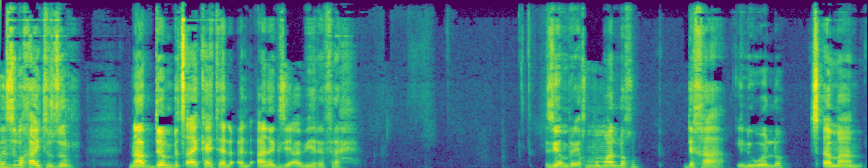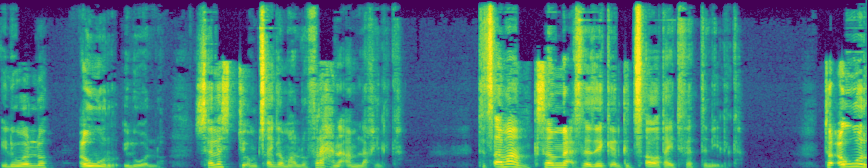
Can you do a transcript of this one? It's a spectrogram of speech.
ብህዝብኻ ይትዙር ናብ ደም ብፃይካ ይተልዕል ኣነ እግዚኣብሔር ፍራሕ እዚኦም ርኢኹምም ኣለኹም ድኻ ኢልዎ ኣሎ ፀማም ኢልዎ ኣሎ ዕውር ኢልዎ ኣሎ ሰለስቲኦም ፀገም ኣሎ ፍራሕ ንኣምላኽ ኢልካ እቲ ፀማም ክሰምዕ ስለ ዘይክእል ክትፃወት ኣይትፈትን ኢልካ ትዕውር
